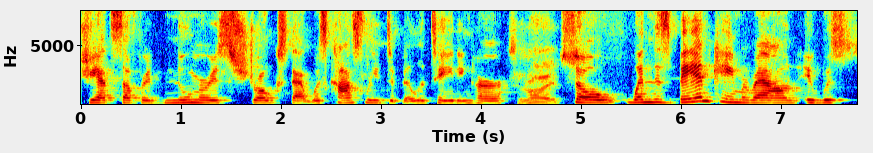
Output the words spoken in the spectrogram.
She had suffered numerous strokes that was constantly debilitating her. Right. So when this band came around, it was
